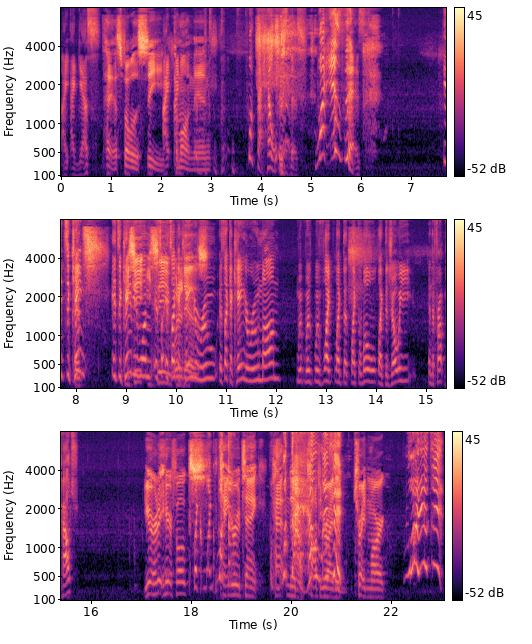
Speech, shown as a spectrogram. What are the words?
I, I guess. Hey, that's spelled with a C. I- Come I- on, man. What the hell is this? what is this? It's a king. It's, It's, a KV see- one. It's, it's like a it kangaroo. It's like a kangaroo mom with, with, with like like the like the little like the Joey in the front pouch. you heard it here, folks. Like- like, what the- Kangaroo tank, patented, the hell is copyrighted, it? trademark. What is it?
